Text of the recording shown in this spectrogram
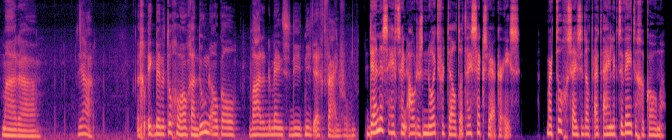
Maar ja, ik ben het toch gewoon gaan doen. Ook al waren de mensen die het niet echt fijn vonden. Dennis heeft zijn ouders nooit verteld dat hij sekswerker is. Maar toch zijn ze dat uiteindelijk te weten gekomen.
